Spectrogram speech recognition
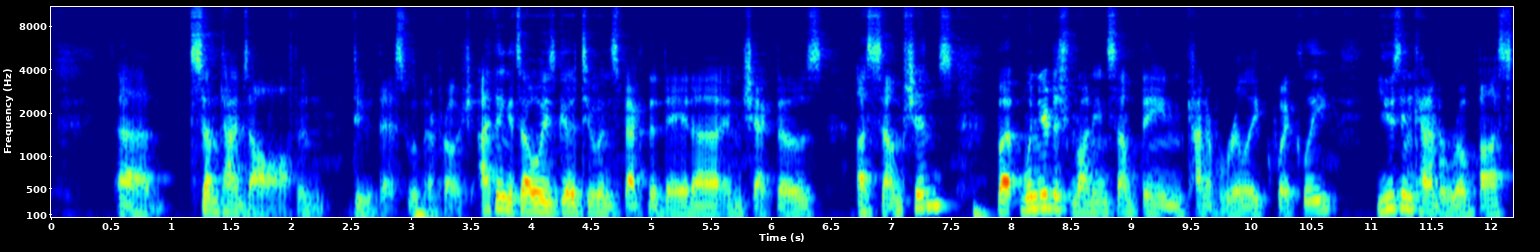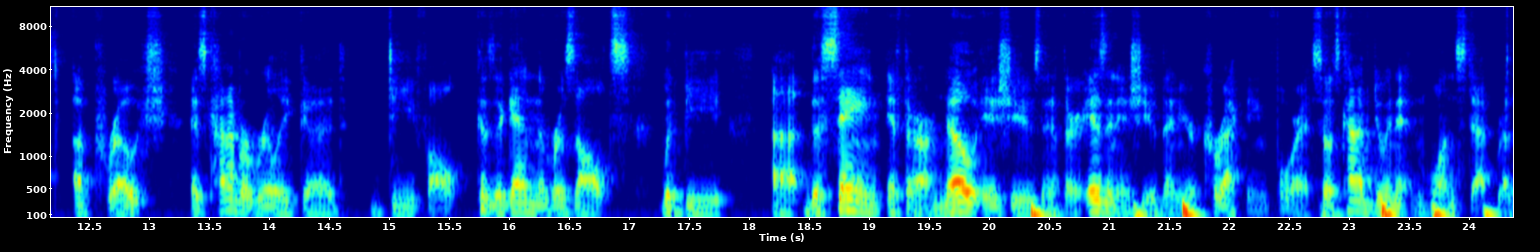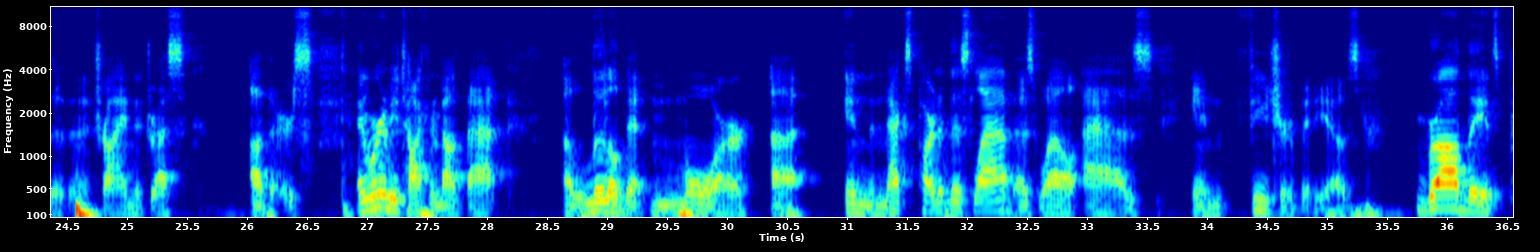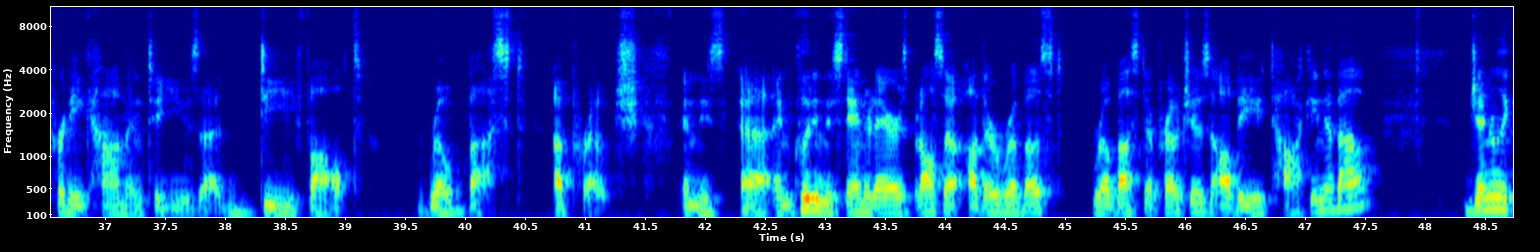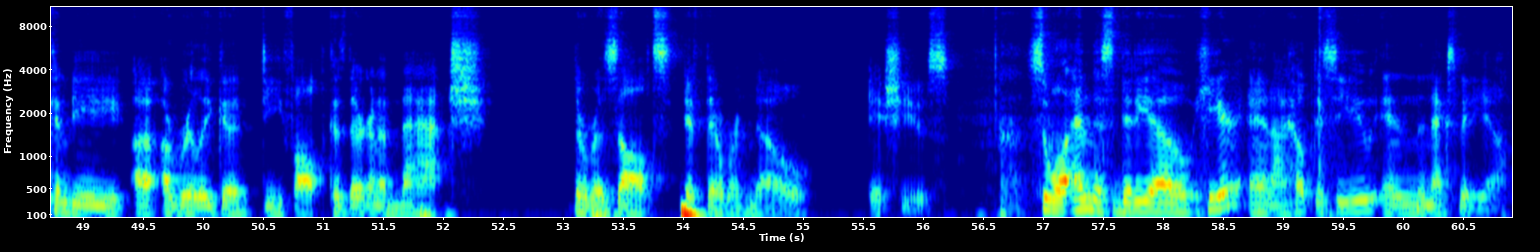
uh, sometimes I'll often do this with an approach. I think it's always good to inspect the data and check those assumptions. But when you're just running something kind of really quickly, using kind of a robust approach is kind of a really good default. Because again, the results would be uh, the same if there are no issues. And if there is an issue, then you're correcting for it. So it's kind of doing it in one step rather than trying to address others. And we're going to be talking about that a little bit more uh, in the next part of this lab, as well as in future videos broadly, it's pretty common to use a default robust approach, and these, uh, including the standard errors, but also other robust robust approaches I'll be talking about. Generally, can be a, a really good default because they're going to match the results if there were no issues. So we'll end this video here, and I hope to see you in the next video.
